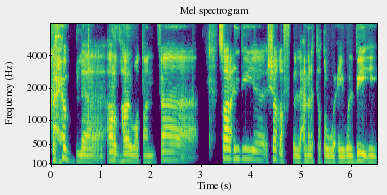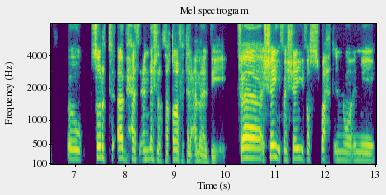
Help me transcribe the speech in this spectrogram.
كحب لأرض هالوطن. فصار عندي شغف بالعمل التطوعي والبيئي وصرت أبحث عن نشر ثقافة العمل البيئي. فشيء فشيء فأصبحت إنه إني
